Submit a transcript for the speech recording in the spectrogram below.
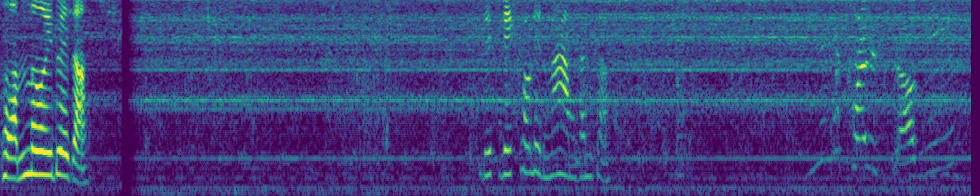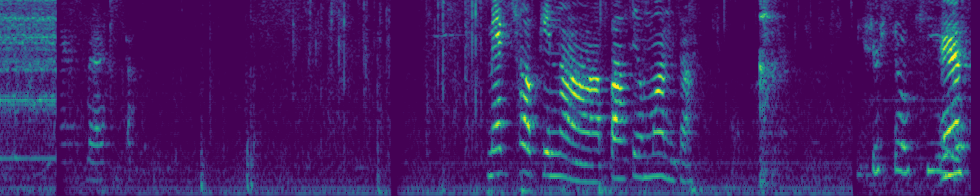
หอมเนยด้วยจ้ะ เด็กๆเขาเล่นน้ำกันจ้ะ You ever try to crowd me? Max, Max. แม็กชอบกินอ่าปลาแซลมอนจ้ะ These are so cute. Ask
